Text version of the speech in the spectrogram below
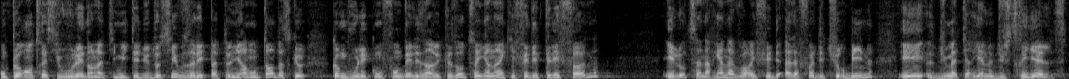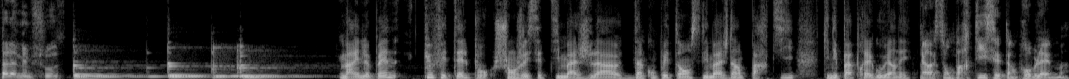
On peut rentrer, si vous voulez, dans l'intimité du dossier. Vous n'allez pas tenir longtemps parce que, comme vous les confondez les uns avec les autres, il y en a un qui fait des téléphones et l'autre, ça n'a rien à voir. Il fait à la fois des turbines et du matériel industriel. C'est pas la même chose. Marine Le Pen, que fait-elle pour changer cette image-là d'incompétence, l'image d'un parti qui n'est pas prêt à gouverner? Ah, Son parti, c'est un problème.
